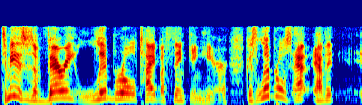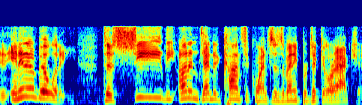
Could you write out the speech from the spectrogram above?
to me this is a very liberal type of thinking here, because liberals have, have an inability to see the unintended consequences of any particular action.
